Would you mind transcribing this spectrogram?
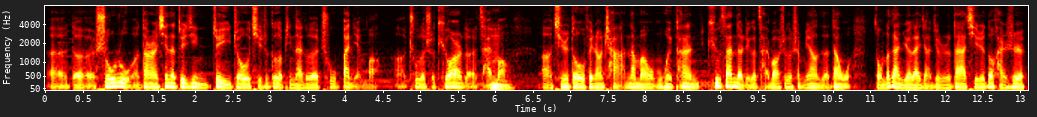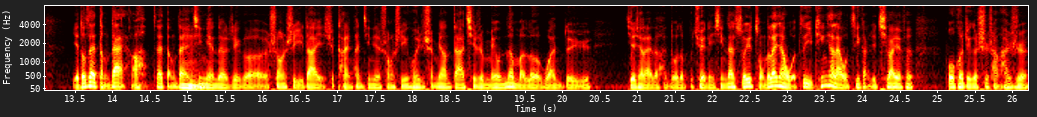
呃的收入啊，当然现在最近这一周，其实各个平台都在出半年报啊，出的是 Q 二的财报。嗯啊，其实都非常差。那么我们会看 Q 三的这个财报是个什么样子的，但我总的感觉来讲，就是大家其实都还是也都在等待啊，在等待嗯今年的这个双十一，大家也去看一看今年双十一会是什么样。大家其实没有那么乐观对于接下来的很多的不确定性。但所以总的来讲，我自己听下来，我自己感觉七八月份播客这个市场还是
